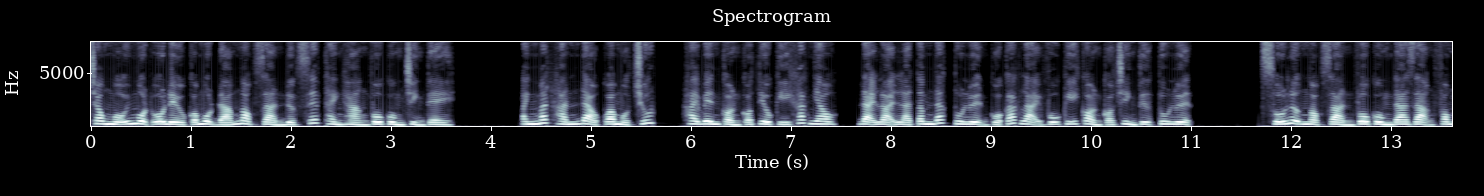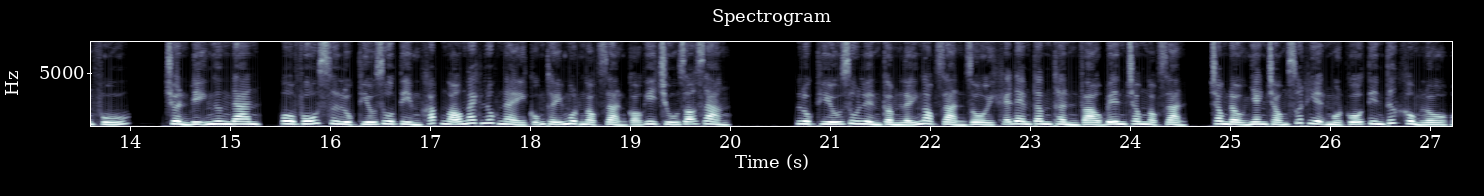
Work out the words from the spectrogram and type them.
Trong mỗi một ô đều có một đám ngọc giản được xếp thành hàng vô cùng chỉnh tề. Ánh mắt hắn đảo qua một chút, hai bên còn có tiêu ký khác nhau, đại loại là tâm đắc tu luyện của các loại vũ kỹ còn có trình tự tu luyện. Số lượng ngọc giản vô cùng đa dạng phong phú, chuẩn bị ngưng đan, ô vũ sư lục thiếu du tìm khắp ngõ ngách lúc này cũng thấy một ngọc giản có ghi chú rõ ràng. Lục thiếu du liền cầm lấy ngọc giản rồi khẽ đem tâm thần vào bên trong ngọc giản, trong đầu nhanh chóng xuất hiện một gỗ tin tức khổng lồ.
